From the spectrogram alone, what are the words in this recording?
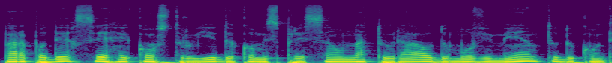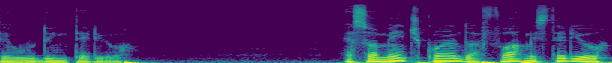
para poder ser reconstruída como expressão natural do movimento do conteúdo interior. É somente quando a forma exterior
